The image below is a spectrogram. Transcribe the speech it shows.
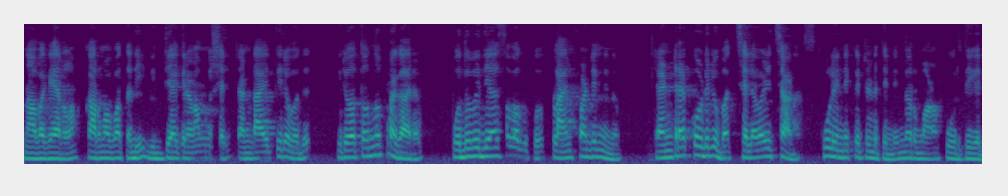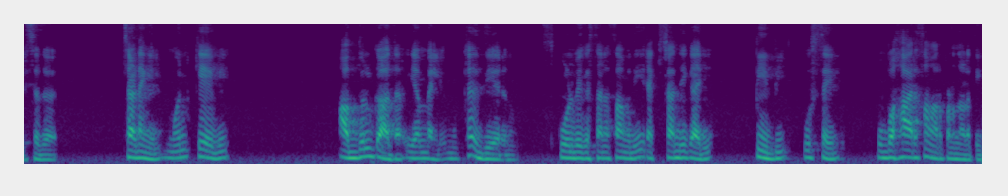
നവകേരളം കർമ്മ പദ്ധതി വിദ്യാകിരണം മിഷൻ രണ്ടായിരത്തി ഇരുപത് ഇരുപത്തൊന്ന് പ്രകാരം പൊതുവിദ്യാഭ്യാസ വകുപ്പ് പ്ലാൻ ഫണ്ടിൽ നിന്നും രണ്ടര കോടി രൂപ ചെലവഴിച്ചാണ് സ്കൂളിന്റെ കെട്ടിടത്തിന്റെ നിർമ്മാണം പൂർത്തീകരിച്ചത്. ചടങ്ങിൽ മുൻ K V Abdul Khader M L A മുഖ്യാതിഥിയായിരുന്നു സ്കൂൾ വികസന സമിതി രക്ഷാധികാരി പി ബി ഹുസൈൻ ഉപഹാര സമർപ്പണം നടത്തി.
